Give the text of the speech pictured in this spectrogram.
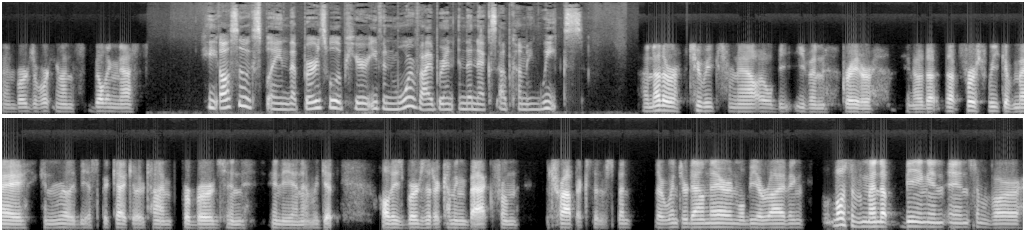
and birds are working on building nests. He also explained that birds will appear even more vibrant in the next upcoming weeks. Another two weeks from now, it will be even greater. You know, that, that first week of May can really be a spectacular time for birds in Indiana. And we get all these birds that are coming back from the tropics that have spent their winter down there and will be arriving. Most of them end up being in, in some of our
